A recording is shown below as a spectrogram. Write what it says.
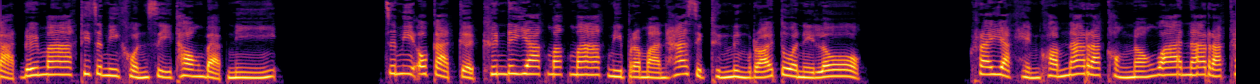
กาสด้วยมากที่จะมีขนสีทองแบบนี้ จะมีโอกาสเกิดขึ้นได้ยากมาก ๆ มีประมาณ 50-100 ตัวในโลก ใครอยากเห็นความน่ารักของน้องว่าน่ารักข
